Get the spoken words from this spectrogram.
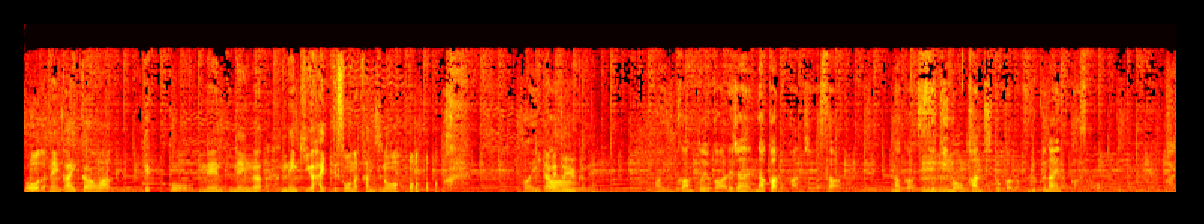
そうだね、外観は結構年、年が、年季が入ってそうな感じの外見た目というかね。外観というかあれじゃない中の感じがさなんか席の感じとかが古くないなんかあそこ。はっ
